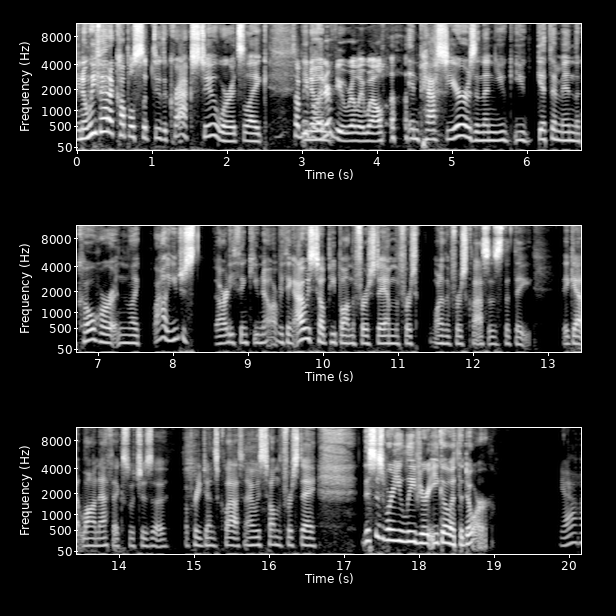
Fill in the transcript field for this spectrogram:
You know, we've had a couple slip through the cracks too, where it's like Some you people know, in- interview really well. in past years, and then you you get them in the cohort, and like, wow, you just already think you know everything. I always tell people on the first day, I'm the first one of the first classes that they they get law and ethics, which is a, a pretty dense class, and I always tell them the first day, this is where you leave your ego at the door. yeah.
